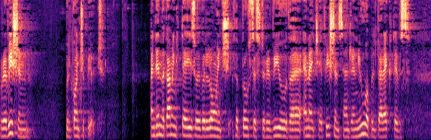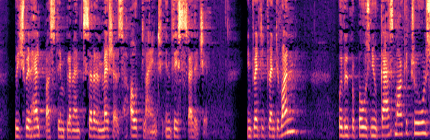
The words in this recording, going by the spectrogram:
revision will contribute. And in the coming days, we will launch the process to review the energy efficiency and renewable directives, which will help us to implement several measures outlined in this strategy. In 2021, we will propose new gas market rules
